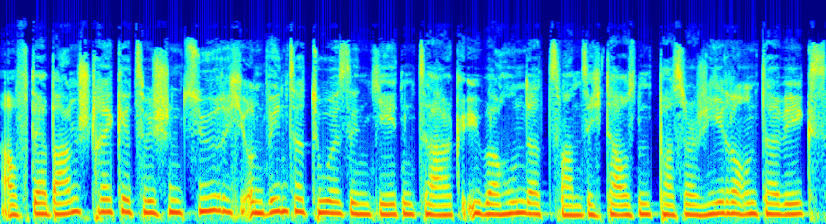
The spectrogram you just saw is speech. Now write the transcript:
Auf der Bahnstrecke zwischen Zürich und Winterthur sind jeden Tag über 120.000 Passagiere unterwegs.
